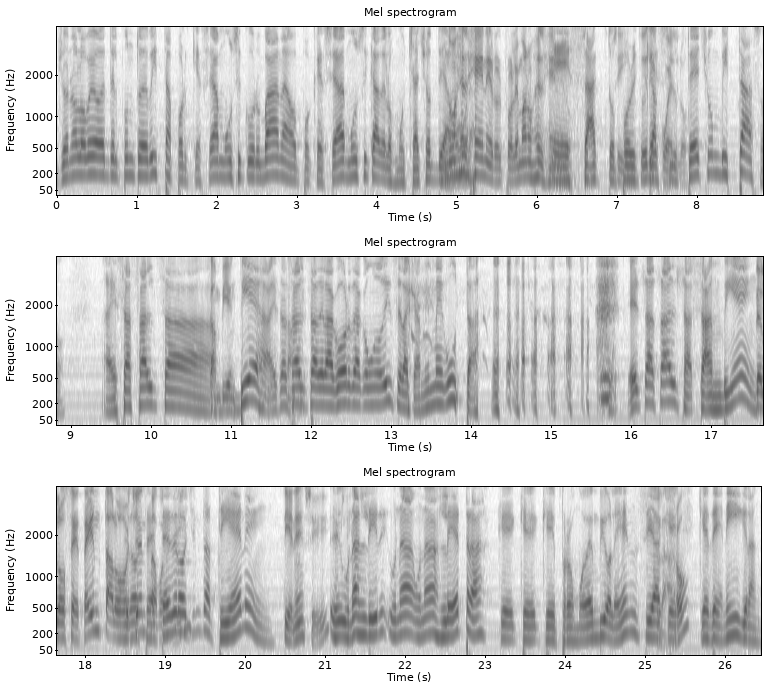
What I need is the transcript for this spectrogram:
yo no lo veo desde el punto de vista porque sea música urbana o porque sea música de los muchachos de no ahora. es el género, el problema no es el género. Exacto, Sí, porque si usted echa un vistazo a esa salsa También, vieja, también, esa también. salsa de la gorda, como uno dice, la que a mí me gusta, esa salsa también. De los 70 a los de los 80. por 70 de los ahí. 80 tienen Tienen, sí. eh, unas, una- unas letras que, que- que promueven violencia, que- que, denigran.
